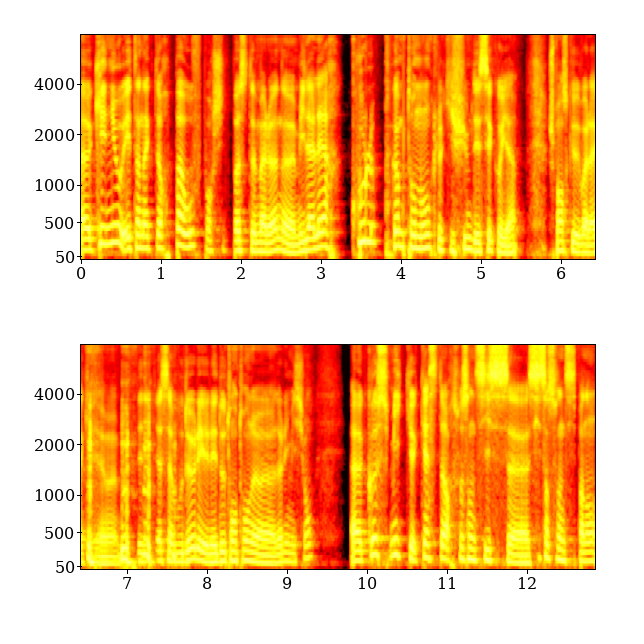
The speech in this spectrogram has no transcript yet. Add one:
Euh, Kenyu est un acteur pas ouf pour Shitpost Malone, euh, mais il a l'air cool comme ton oncle qui fume des séquoias. Je pense que voilà, euh, dédicace à vous deux, les, les deux tontons de, de l'émission. Euh, Cosmic Castor 66, euh, 666, pardon,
